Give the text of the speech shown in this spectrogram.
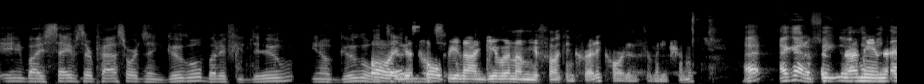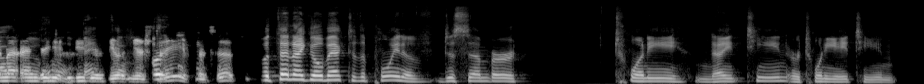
anybody saves their passwords in Google, but if you do, you know, Google. Oh, I just hope you're not giving them your fucking credit card information. I, I gotta figure. I mean, what and, and hell you, you, you're, you're But- safe. That's it. But then I go back to the point of December 2019 or 2018.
